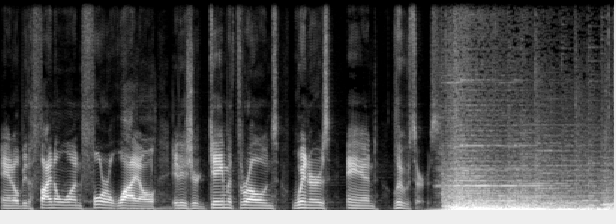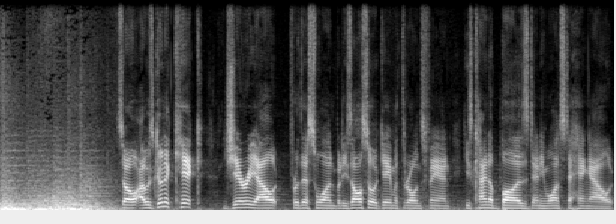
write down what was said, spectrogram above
and it'll be the final one for a while. It is your Game of Thrones winners and losers. So I was gonna kick Jerry out for this one, but he's also a Game of Thrones fan. He's kind of buzzed and he wants to hang out.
